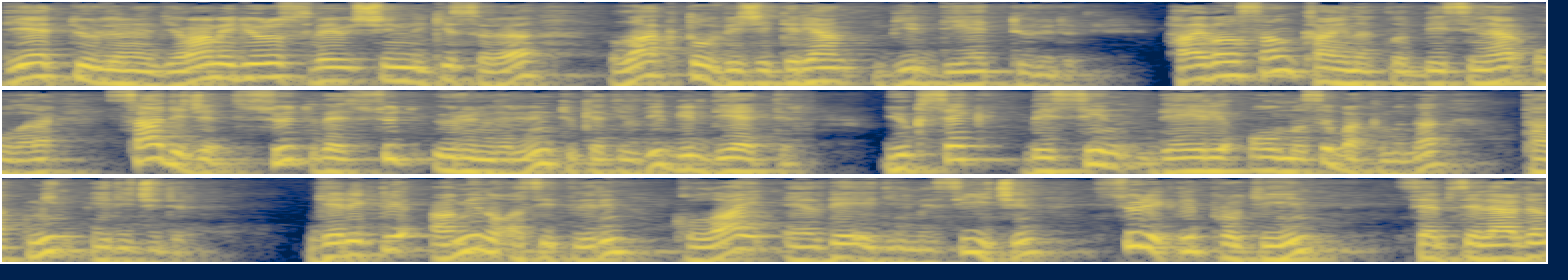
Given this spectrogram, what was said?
diyet türlerine devam ediyoruz ve şimdiki sıra lakto vejeteryan bir diyet türüdür. Hayvansal kaynaklı besinler olarak sadece süt ve süt ürünlerinin tüketildiği bir diyettir. Yüksek besin değeri olması bakımından tatmin edicidir. Gerekli amino asitlerin kolay elde edilmesi için sürekli protein, sebzelerden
